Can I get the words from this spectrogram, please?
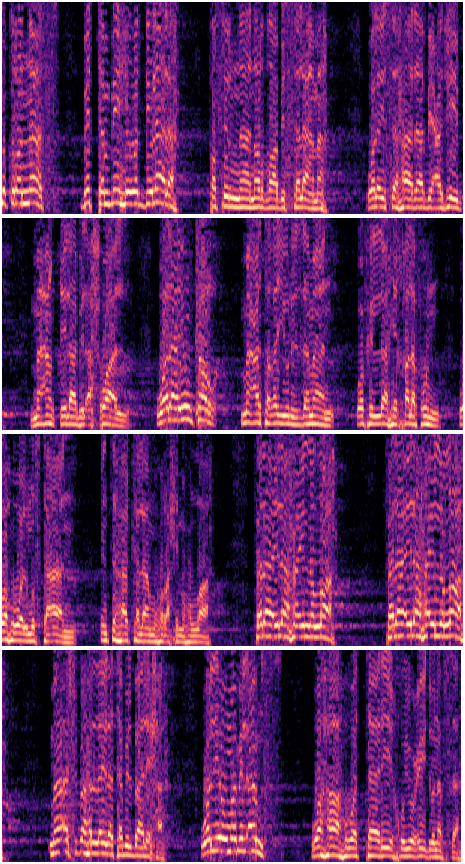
شكر الناس بالتنبيه والدلالة فصرنا نرضى بالسلامة. وليس هذا بعجيب مع انقلاب الأحوال ولا ينكر مع تغير الزمان. وفي الله خلف وهو المستعان. انتهى كلامه رحمه الله. فلا إله إلا الله. فلا إله إلا الله. ما أشبه الليلة بالبارحة واليوم بالأمس. وها هو التاريخ يعيد نفسه.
